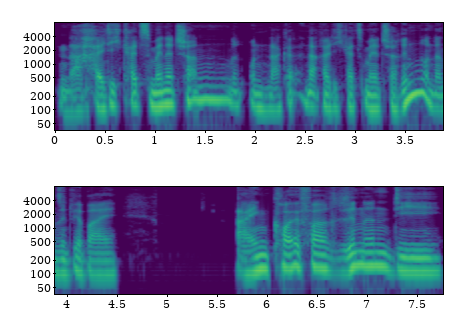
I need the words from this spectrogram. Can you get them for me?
Nachhaltigkeitsmanagern und Nachhaltigkeitsmanagerinnen und dann sind wir bei Einkäuferinnen, die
